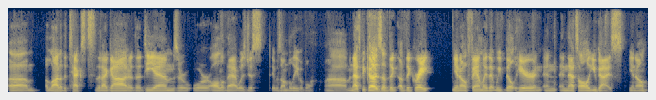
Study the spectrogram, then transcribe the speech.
um a lot of the texts that I got or the DMs or or all of that was just it was unbelievable. Um and that's because of the of the great, you know, family that we've built here and and and that's all you guys, you know.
